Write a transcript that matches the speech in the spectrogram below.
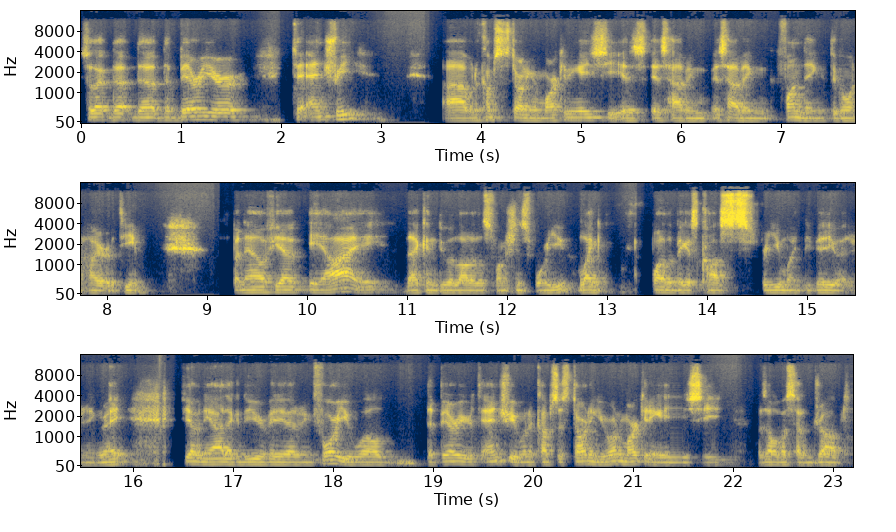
So the the the barrier to entry uh, when it comes to starting a marketing agency is is having is having funding to go and hire a team. But now if you have AI that can do a lot of those functions for you, like one of the biggest costs for you might be video editing, right? If you have an AI that can do your video editing for you, well, the barrier to entry when it comes to starting your own marketing agency has all of a sudden dropped.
